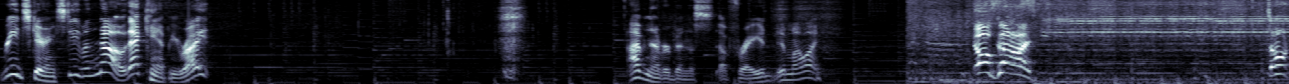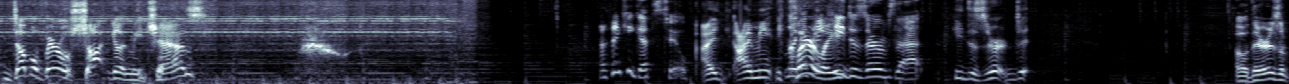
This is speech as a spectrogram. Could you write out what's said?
Reed scaring Stephen? No, that can't be right. I've never been this afraid in my life. Oh, God! Don't double barrel shotgun me, Chaz! I think he gets to. I I mean, Like, I clearly think he deserves that. he deserved it. Oh, there is a.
